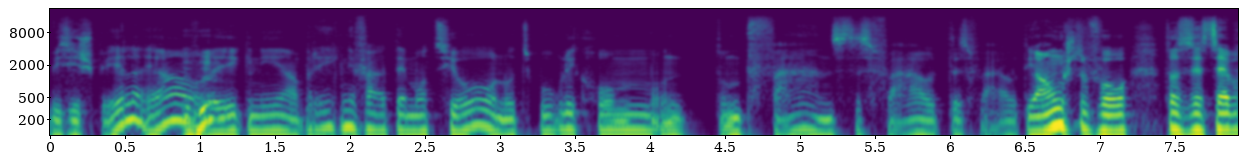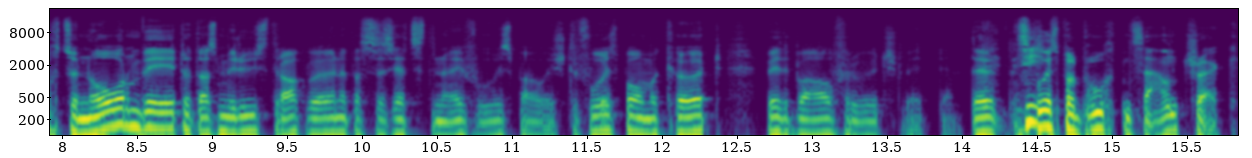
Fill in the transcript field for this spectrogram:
wie sie spielen, ja, oder irgendwie, aber irgendwie fehlt die Emotion und das Publikum und, und die Fans, das fehlt, das fehlt. Die Angst davor, dass es jetzt einfach zur Norm wird und dass wir uns daran gewöhnen, dass es jetzt der neue Fußball ist. Der Fußball, man hört, wie der Ball verwünscht wird. Der Sie- Fußball braucht einen Soundtrack.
